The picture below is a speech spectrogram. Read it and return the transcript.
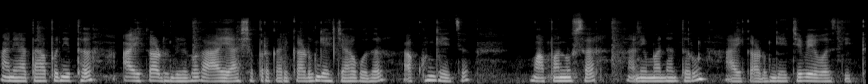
आणि आता आपण इथं आई काढून घ्या बघा आई अशा प्रकारे काढून घ्यायच्या अगोदर आखून घ्यायचं मापानुसार आणि मग नंतरून आय काढून घ्यायचे व्यवस्थित.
